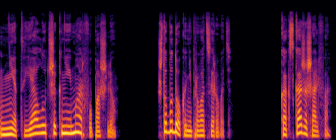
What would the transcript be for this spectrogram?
«Нет, я лучше к ней Марфу пошлю, чтобы Дока не провоцировать». «Как скажешь, Альфа».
